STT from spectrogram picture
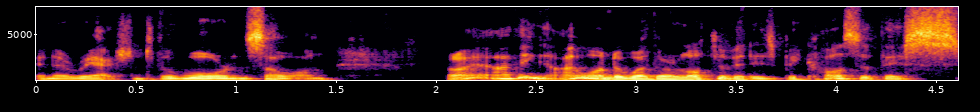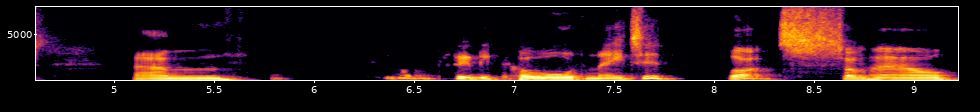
in a reaction to the war and so on, but I, I think I wonder whether a lot of it is because of this um, not particularly coordinated, but somehow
